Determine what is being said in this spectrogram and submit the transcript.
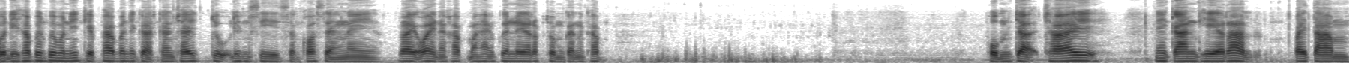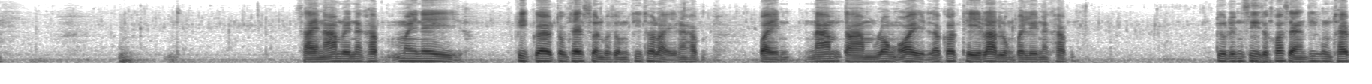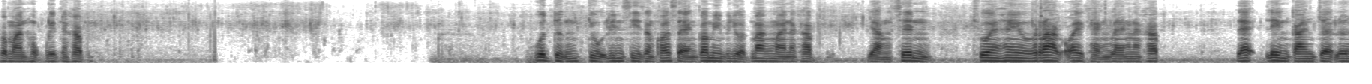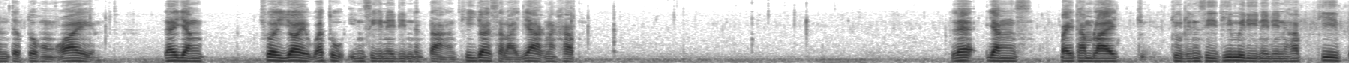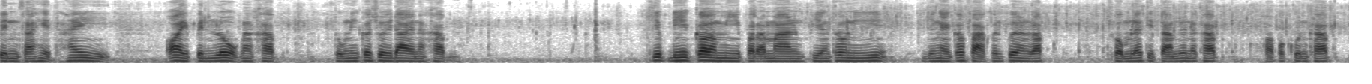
วัสดีครับเพื่อนๆวันนี้เก็บภาพบรรยากาศการใช้จุลินทรีย์สังเคราะห์แสงในไร่อ้อยนะครับ มาให้เพื่อนได้รับชมกันนะครับ ผมจะใช้ในการเทราดไปตาม สายน้ำเลยนะครับ ไม่ได้ฟิกว่าต้องใช้ส่วนผสมที่เท่าไหร่นะครับปล่อยน้ำตามร่องอ้อย แล้วก็เทราดลงไปเลยนะครับ จุลินทรีย์สังเคราะห์แสงที่ผมใช้ประมาณ 6 ลิตรนะครับ พูดถึงจุลินทรีย์สังเคราะห์แสงก็มีประโยชน์มากมายนะครับ อย่างเช่นช่วยให้รากอ้อยแข็งแรงนะครับ และเร่งการเจริญเติบโตของอ้อย และยังช่วยย่อยวัตถุอินทรีย์ในดินต่างๆ ที่ย่อยสลายยากนะครับ และยังไปทำลายจุลินทรีย์ที่ไม่ดีในดินครับ ที่เป็นสาเหตุให้อ้อยเป็นโรคนะครับ ตรงนี้ก็ช่วยได้นะครับ คลิปนี้ก็มีประมาณเพียงเท่านี้ ยังไงก็ฝากเพื่อนๆรับชมและติดตามด้วยนะครับ ขอบพระคุณครับ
